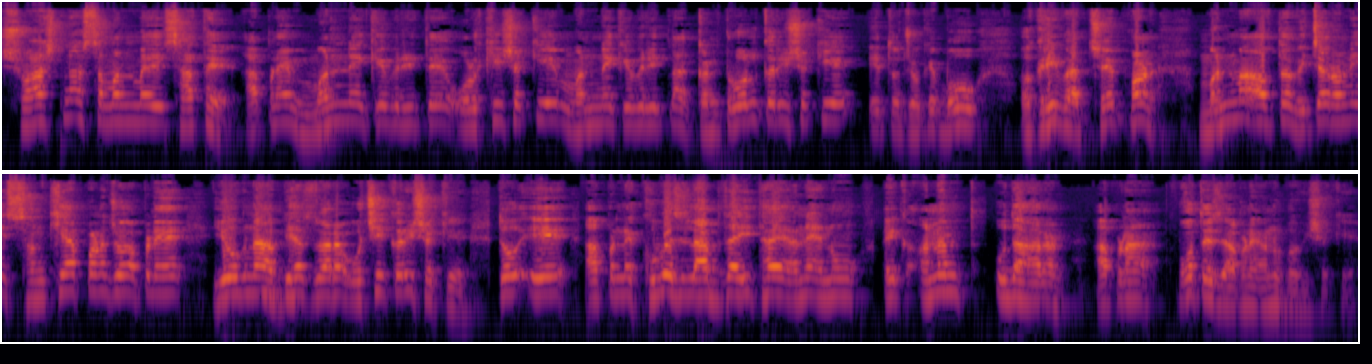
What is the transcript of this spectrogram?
શ્વાસના સમન્વય સાથે આપણે મનને કેવી રીતે ઓળખી શકીએ, મનને કેવી રીતના કંટ્રોલ કરી શકીએ, એ તો જો કે બહુ અઘરી વાત છે, પણ મનમાં આવતા વિચારોની સંખ્યા પણ જો આપણે યોગના અભ્યાસ દ્વારા ઓછી કરી શકીએ, તો એ આપણને ખૂબ જ લાભદાયી થાય અને એનું એક અનંત ઉદાહરણ આપણા પોતે જ આપણે અનુભવી શકીએ.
